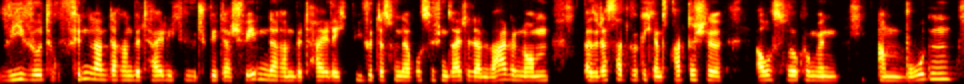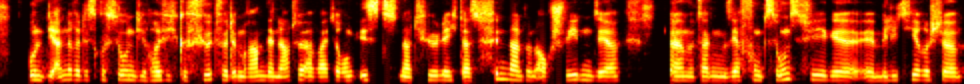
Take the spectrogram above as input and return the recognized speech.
Wie wird Finnland daran beteiligt? Wie wird später Schweden daran beteiligt? Wie wird das von der russischen Seite dann wahrgenommen? Also das hat wirklich ganz praktische Auswirkungen am Boden. Und die andere Diskussion, die häufig geführt wird im Rahmen der NATO-Erweiterung, ist natürlich, dass Finnland und auch Schweden sehr, äh, sagen, sehr funktionsfähige äh, militärische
